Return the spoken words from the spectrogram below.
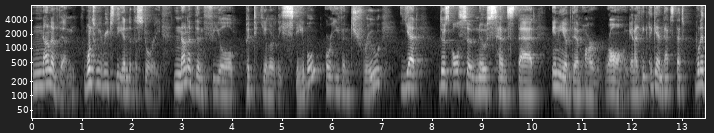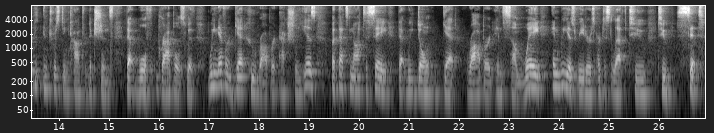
None of them, once we reach the end of the story, none of them feel particularly stable or even true. Yet there's also no sense that any of them are wrong. And I think again that's that's one of the interesting contradictions that Wolfe grapples with. We never get who Robert actually is, but that's not to say that we don't get Robert in some way, and we as readers are just left to to sit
